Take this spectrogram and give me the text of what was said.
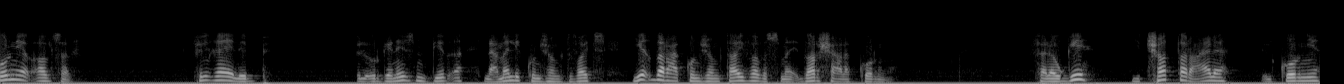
Corneal ulcer. في الغالب ال organism بيبقى اللي عمل لي ال conjunctivitis يقدر على ال conjunctiva بس ما يقدرش على ال cornea فلو جه يتشطر على ال cornea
